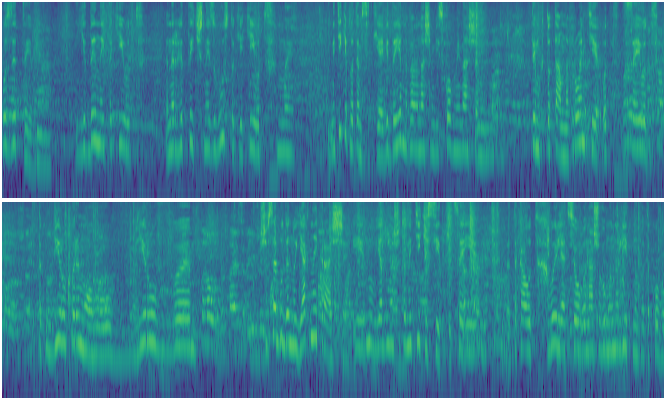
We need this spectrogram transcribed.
позитивна, єдиний такий от енергетичний згусток, який от ми не тільки плетемо сітки, а віддаємо, напевно, нашим військовим і нашим тим, хто там на фронті, от цей от таку віру в перемогу, віру в що все буде ну як найкраще. І ну я думаю, що це не тільки сітки, це і е, така от хвиля цього нашого монолітного такого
